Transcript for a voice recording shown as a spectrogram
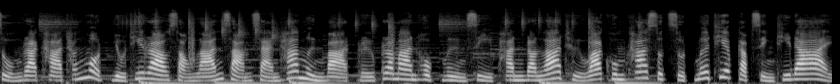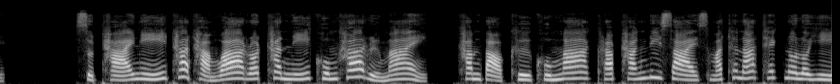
สูงราคาทั้งหมดอยู่ที่ราว 2,350,000 บาท หรือประมาณ 64,000 ดอลลาร์ ถือว่าคุ้มค่าสุดๆ เมื่อเทียบกับสิ่งที่ได้ สุดท้ายนี้ถ้าถามว่ารถคันนี้คุ้มค่าหรือไม่คำตอบคือคุ้มมากครับทั้งดีไซน์สมรรถนะเทคโนโลยี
